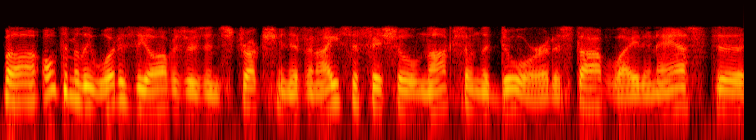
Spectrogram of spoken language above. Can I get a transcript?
Well, ultimately, what is the officer's instruction if an ICE official knocks on the door at a stoplight and asks uh,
